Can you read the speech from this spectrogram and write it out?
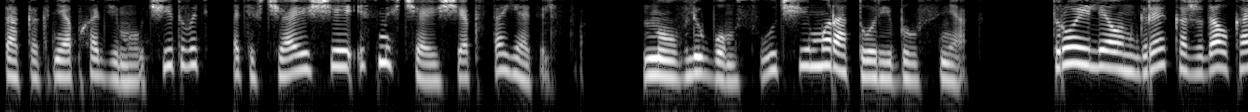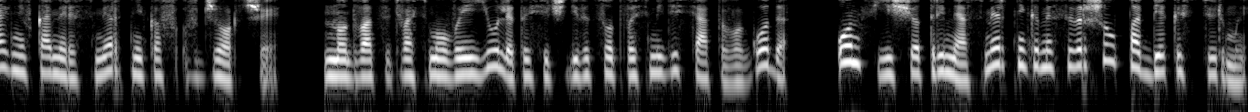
так как необходимо учитывать отягчающие и смягчающие обстоятельства. Но в любом случае мораторий был снят. Трой Леон Грег ожидал казни в камере смертников в Джорджии, но 28 июля 1980 года он с еще тремя смертниками совершил побег из тюрьмы.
